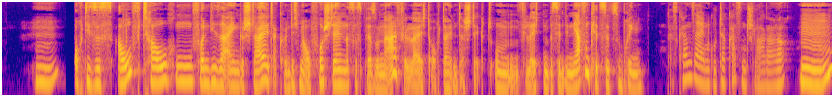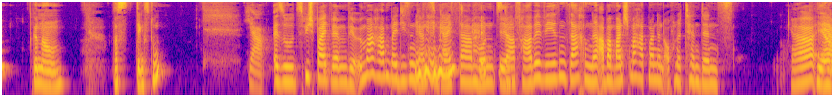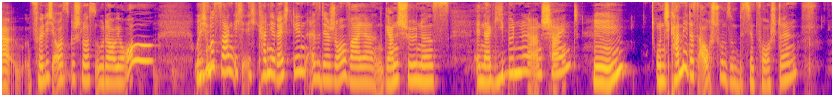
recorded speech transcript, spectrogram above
Mhm auch dieses Auftauchen von dieser einen Gestalt, da könnte ich mir auch vorstellen, dass das Personal vielleicht auch dahinter steckt, um vielleicht ein bisschen den Nervenkitzel zu bringen. Das kann sein, ein guter Kassenschlager, ne? Hm, genau. Was denkst du? Ja, also Zwiespalt werden wir immer haben bei diesen ganzen Geister, Monster, ja. Fabelwesen Sachen, ne? Aber manchmal hat man dann auch eine Tendenz. Ja, ja. eher völlig ausgeschlossen oder ja, Und ich muss sagen, ich, ich kann dir recht gehen. Also der Jean war ja ein ganz schönes Energiebündel anscheinend. Mhm. Und ich kann mir das auch schon so ein bisschen vorstellen,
